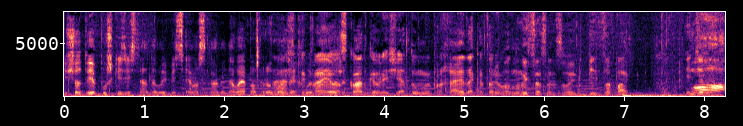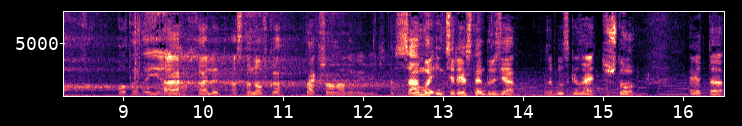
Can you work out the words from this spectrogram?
Еще две пушки здесь надо выбить с Evo склада. Давай попробуем Знаешь, их ты про его тоже. склад говоришь, я думаю про Хайда, который волнуется за свой бензопак. Интерес- Вот это я. Так, Халид, остановка. Так, что надо выбить? Самое интересное, друзья, забыл сказать, что это,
